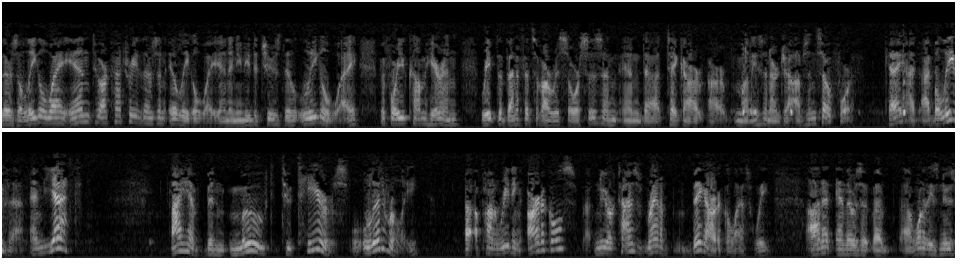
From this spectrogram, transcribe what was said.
there's a legal way into our country, there's an illegal way in, and you need to choose the legal way before you come here and reap the benefits of our resources and, and uh, take our, our monies and our jobs and so forth. Okay? I, I believe that. And yet, I have been moved to tears, literally, uh, upon reading articles. Uh, New York Times ran a big article last week on it, and there was a, a uh, one of these news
